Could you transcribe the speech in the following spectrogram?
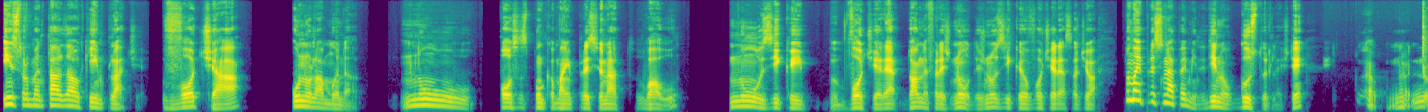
Instrumental, da, ok, îmi place. Vocea, unul la mână. Nu pot să spun că m-a impresionat, wow. Nu zic că e voce rea, doamne ferește, nu, deci nu zic că e o voce rea sau ceva. Nu m-a impresionat pe mine, din nou, gusturile, știi? da, nu, nu,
